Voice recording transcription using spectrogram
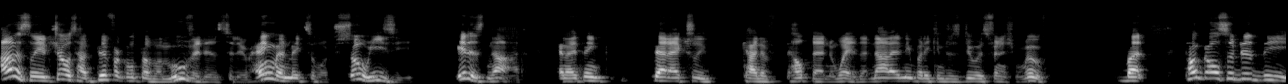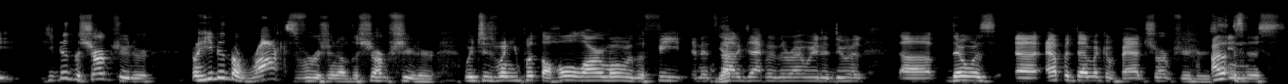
honestly, it shows how difficult of a move it is to do. Hangman makes it look so easy. It is not. And I think that actually kind of helped that in a way that not anybody can just do his finishing move. But Punk also did the he did the sharpshooter, but he did the Rock's version of the sharpshooter, which is when you put the whole arm over the feet, and it's yep. not exactly the right way to do it. Uh, there was an epidemic of bad sharpshooters I, in this.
